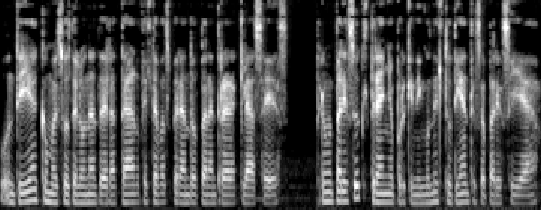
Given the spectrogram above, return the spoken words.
Un día, como eso de la una de la tarde, estaba esperando para entrar a clases pero me pareció extraño porque ningún estudiante se aparecía.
